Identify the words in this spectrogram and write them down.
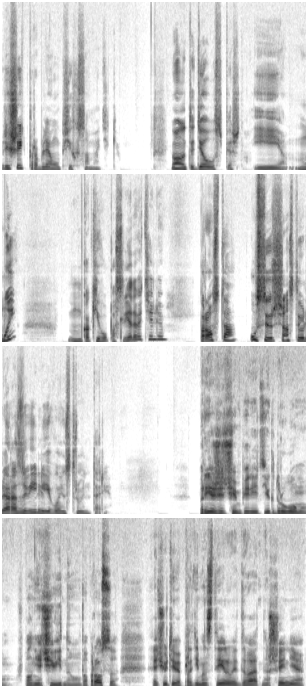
решить проблему психосоматики. И он это делал успешно. И мы, как его последователи, просто усовершенствовали, развили его инструментарий. Прежде чем перейти к другому вполне очевидному вопросу, хочу тебе продемонстрировать два отношения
